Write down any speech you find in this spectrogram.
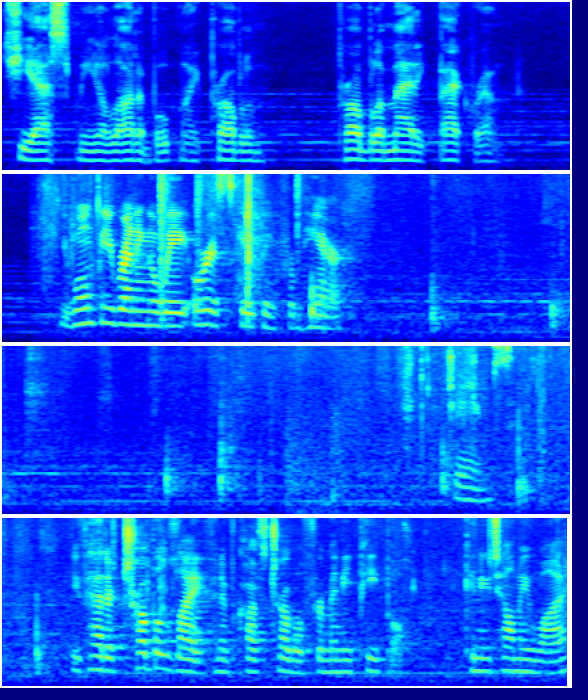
she asked me a lot about my problem, problematic background. You won't be running away or escaping from here. James, you've had a troubled life and have caused trouble for many people. Can you tell me why?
